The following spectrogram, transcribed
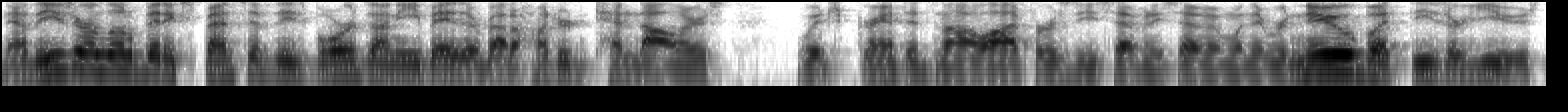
Now these are a little bit expensive. These boards on eBay they're about $110, which granted is not a lot for a Z77 when they were new, but these are used.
